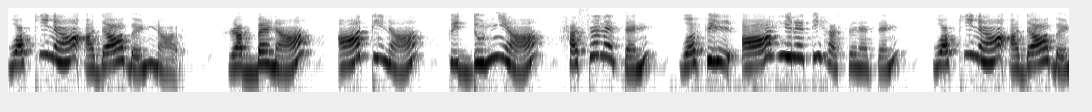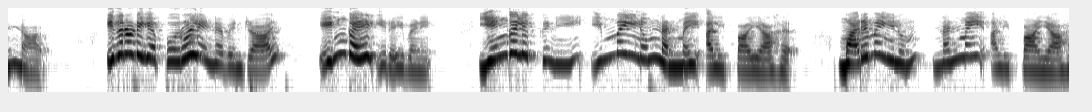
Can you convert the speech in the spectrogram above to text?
வக்கினா அதாபன் நார் ரப்பனா ஆத்தினா ஃபித்துன்யா ஹசனத்தன் வஃபில் ஆஹிரதி ஹசனத்தன் வக்கினா அதாபன் நார் இதனுடைய பொருள் என்னவென்றால் எங்கள் இறைவனே எங்களுக்கு நீ இம்மையிலும் நன்மை அளிப்பாயாக. மறுமையிலும் நன்மை அளிப்பாயாக.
